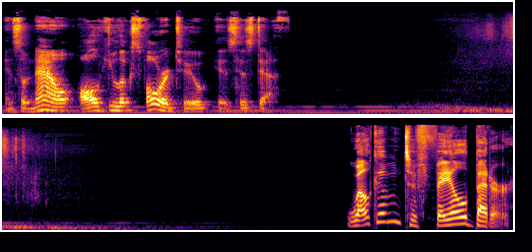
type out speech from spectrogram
And so now all he looks forward to is his death. Welcome to Fail Better,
